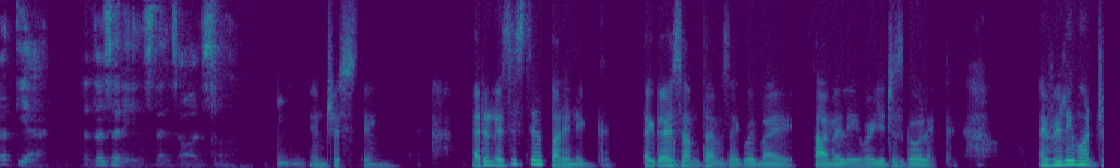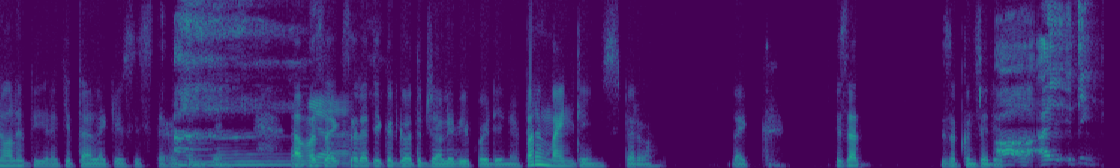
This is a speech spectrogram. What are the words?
But yeah, that was an instance also. Mm. Interesting. I don't know. Is this still parinig? Like there are sometimes like with my family where you just go like, I really want Jollibee. Like you tell like your sister or something. Ah, Tapos like Yeah. so that you could go to Jollibee for dinner. Parang mind games, pero like is that is that considered? Oo, I, I think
